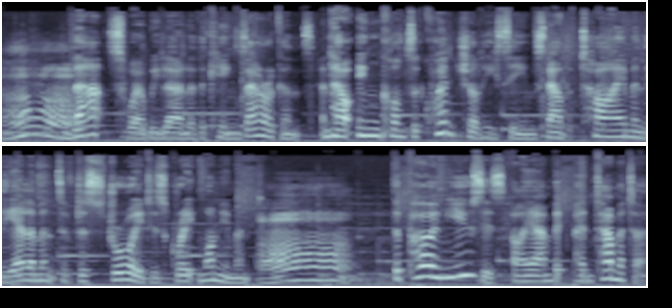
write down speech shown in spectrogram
Ah. That's where we learn of the king's arrogance and how inconsequential he seems now that time and the elements have destroyed his great monument. Ah! The poem uses iambic pentameter.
